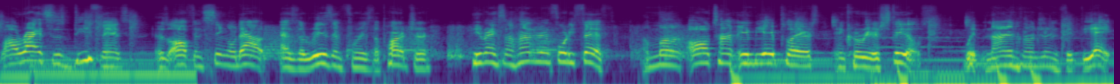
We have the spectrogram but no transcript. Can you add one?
While Rice's defense is often singled out as the reason for his departure, he ranks 145th among all time NBA players in career steals, with 958.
